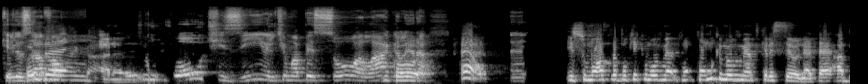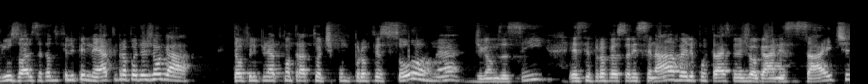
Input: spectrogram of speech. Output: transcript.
Que ele usava é, um, um coachzinho, ele tinha uma pessoa lá, a galera... É, é, isso mostra porque que o movimento, como que o movimento cresceu, né? Até abriu os olhos até do Felipe Neto para poder jogar. Então o Felipe Neto contratou tipo um professor, né? Digamos assim. Esse professor ensinava ele por trás para ele jogar nesse site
